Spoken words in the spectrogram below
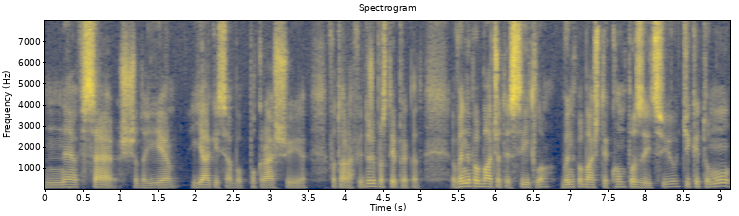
не все, що дає якість або покращує фотографію. Дуже простий приклад. Ви не побачите світло, ви не побачите композицію тільки тому,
